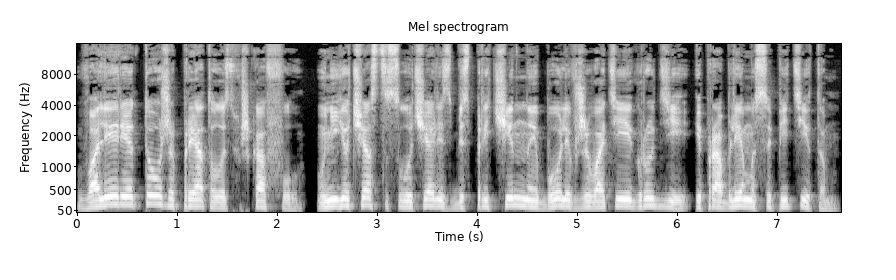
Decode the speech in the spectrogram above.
Валерия тоже пряталась в шкафу. У нее часто случались беспричинные боли в животе и груди и проблемы с аппетитом.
